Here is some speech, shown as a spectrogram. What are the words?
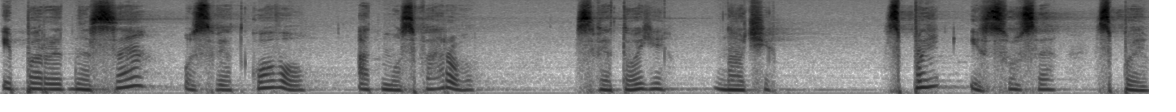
і переднесе у святкову атмосферу святої ночі. Спи, Ісусе. Спи,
